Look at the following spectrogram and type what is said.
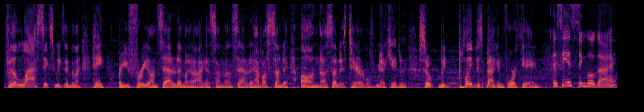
for the last six weeks, I've been like, "Hey, are you free on Saturday?" I'm like, "Oh, "I got something on Saturday." How about Sunday? Oh no, Sunday's terrible for me. I can't do it. So we played this back and forth game. Is he a single guy?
